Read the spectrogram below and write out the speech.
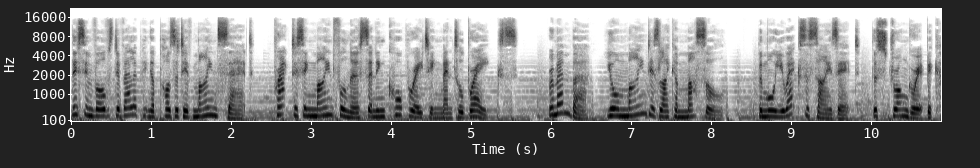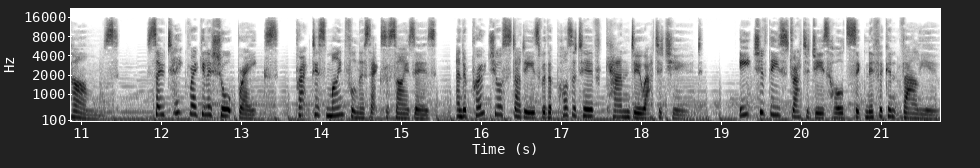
This involves developing a positive mindset, practicing mindfulness and incorporating mental breaks. Remember, your mind is like a muscle. The more you exercise it, the stronger it becomes. So take regular short breaks, practice mindfulness exercises, and approach your studies with a positive, can-do attitude. Each of these strategies holds significant value,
